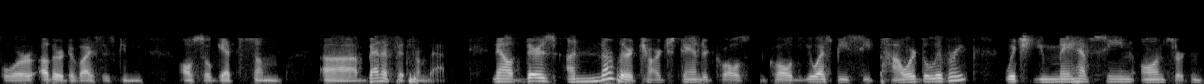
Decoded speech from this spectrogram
or other devices can also get some uh, benefit from that. Now, there's another charge standard called, called USB-C power delivery, which you may have seen on certain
